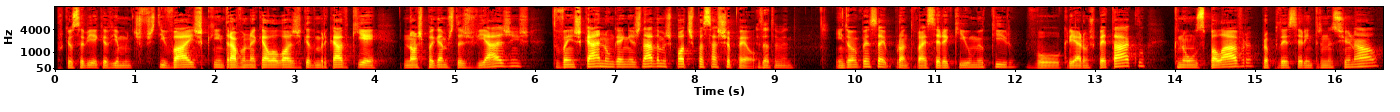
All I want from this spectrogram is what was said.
porque eu sabia que havia muitos festivais que entravam naquela lógica de mercado que é nós pagamos das viagens, tu vens cá, não ganhas nada, mas podes passar chapéu. Exatamente. Então eu pensei, pronto, vai ser aqui o meu tiro. Vou criar um espetáculo, que não use palavra para poder ser internacional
